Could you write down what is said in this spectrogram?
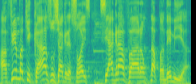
afirma que casos de agressões se agravaram na pandemia.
